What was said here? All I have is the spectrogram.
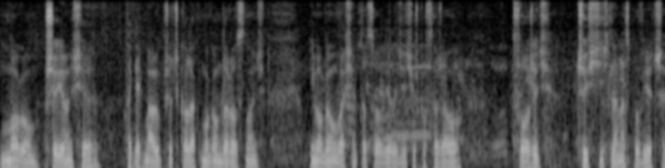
mogą przyjąć się, tak jak mały przedszkolak, mogą dorosnąć i mogą właśnie to, co wiele dzieci już powtarzało, tworzyć, czyścić dla nas powietrze.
